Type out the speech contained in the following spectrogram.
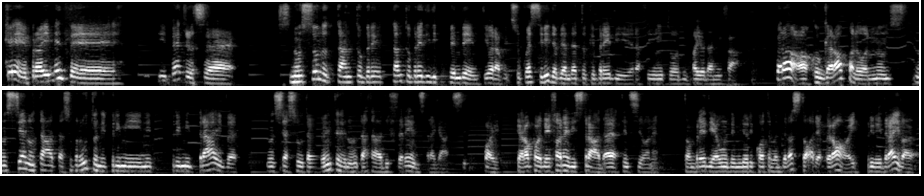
che probabilmente i Patriots eh, non sono tanto, bre- tanto Brady dipendenti. Ora, su questi video abbiamo detto che Brady era finito un paio d'anni fa. Però con Garoppolo non, non si è notata, soprattutto nei primi, nei primi drive, non si è assolutamente notata la differenza, ragazzi. Poi Garoppolo deve fare di strada, eh, attenzione. Tom Brady è uno dei migliori quarterback della storia, però i primi drive ha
